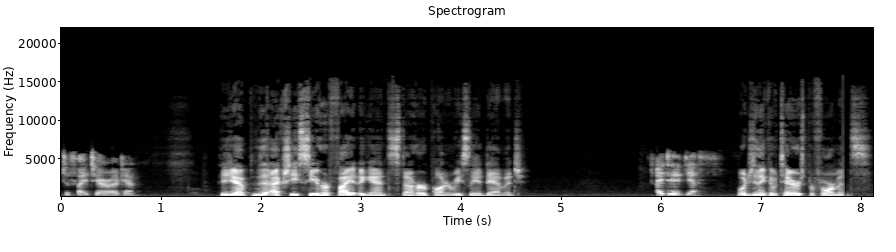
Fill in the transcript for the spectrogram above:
to fight Tara again. Did you happen to actually see her fight against uh, her opponent recently at Damage? I did, yes. What did you think of Tara's performance?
